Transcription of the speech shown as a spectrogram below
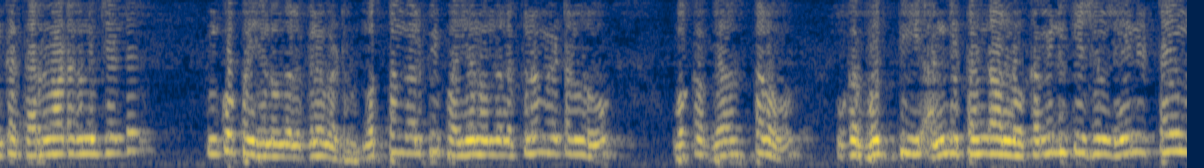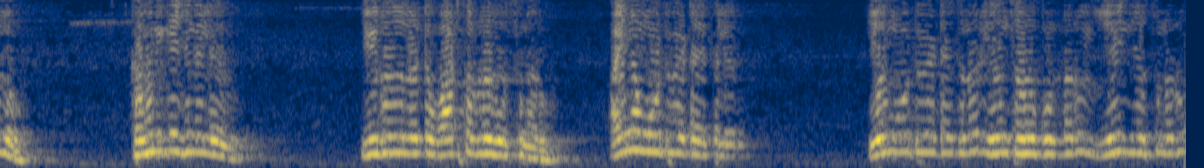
ఇంకా కర్ణాటక నుంచి అంటే ఇంకో పదిహేను వందల కిలోమీటర్లు. మొత్తం కలిపి పదిహేను వందల కిలోమీటర్లు ఒక వ్యవస్థలో ఒక వ్యక్తి అన్ని తండాల్లో కమ్యూనికేషన్ లేని టైంలో కమ్యూనికేషనే లేదు. ఈ రోజులు అంటే వాట్సాప్లో చూస్తున్నారు. అయినా మోటివేట్ అవుతలేరు ఏం మోటివేట్ అవుతున్నారు ఏం చదువుకుంటున్నారు? ఏం చేస్తున్నారు?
